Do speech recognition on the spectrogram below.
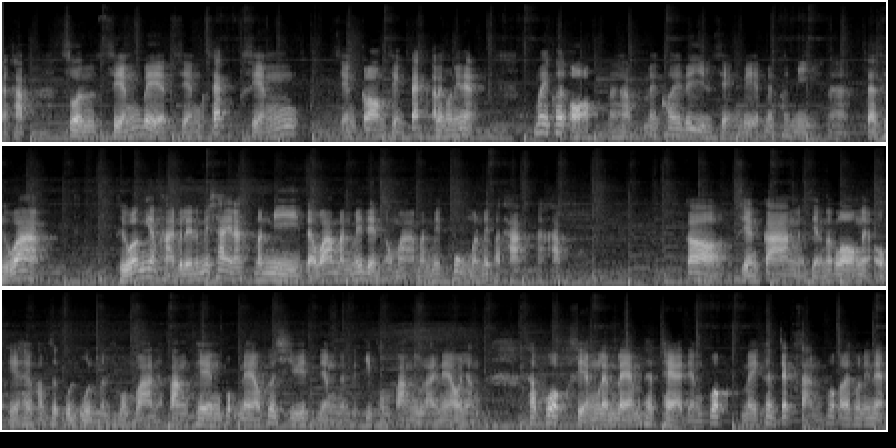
นะครับส่วนเสียงเบสเสียงแซกเสียงเสียงกลองเสียงแท็กอะไรพวกนี้เนี่ยไม่ค่อยออกนะครับไม่ค่อยได้ยินเสียงเบสไม่ค่อยมีนะฮะแต่ถือว่าถือว่าเงียบหายไปเลยนะไม่ใช่นะมันมีแต่ว่ามันไม่เด่นออกมา มันไม่พุ่งมันไม่ปะทะนะครับ ก็เสียงกลางเนี่ยเสียงนักร้องเนี่ยโอเคให้ความรู้สึกอุ่นๆเหมือนที่ผมว่าเนี่ยฟังเพลงพวกแนวเพื่อชีวิตอย่างอย่างเมื่อกี้ผมฟังอยู่หลายแนวอย่าง ถ้าพวกเสียงแหลมๆแผดๆอย่างพวกไมเคิลแจ็คสันพวกอะไรพวกนี้เนี่ย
